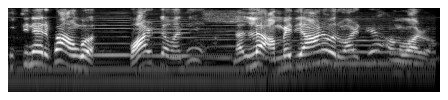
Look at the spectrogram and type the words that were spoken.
சுத்தினே இருக்கும் அவங்க வாழ்க்கை வந்து நல்ல அமைதியான ஒரு வாழ்க்கையை அவங்க வாழ்வாங்க.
